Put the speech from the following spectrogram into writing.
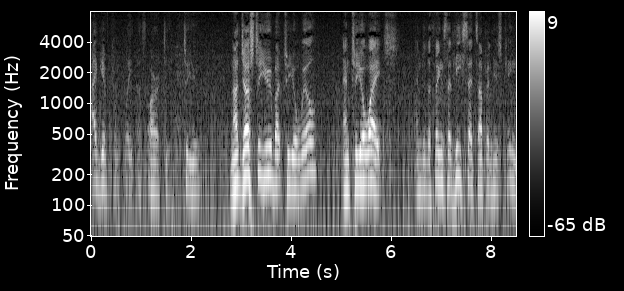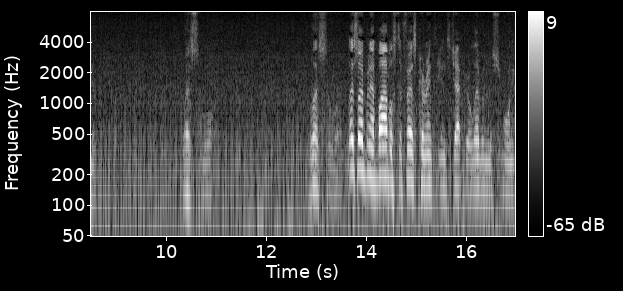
I give complete authority to you. Not just to you, but to your will and to your ways and to the things that He sets up in His kingdom. Bless the Lord. Bless the Lord. Let's open our Bibles to 1 Corinthians chapter 11 this morning.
